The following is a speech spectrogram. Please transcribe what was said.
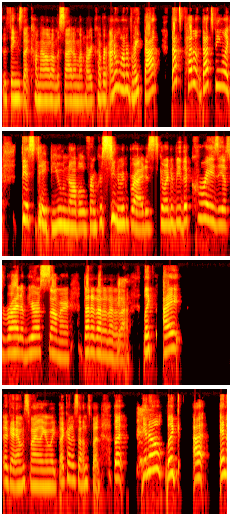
the things that come out on the side on the hardcover. I don't want to write that. That's peddle that's being like this debut novel from Christina McBride is going to be the craziest ride of your summer. Da da da da da da. like I okay, I'm smiling. I'm like that kind of sounds fun. But you know, like I and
